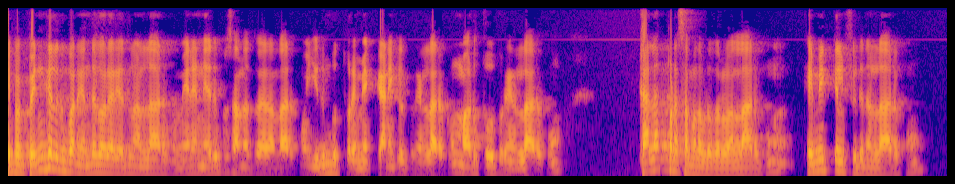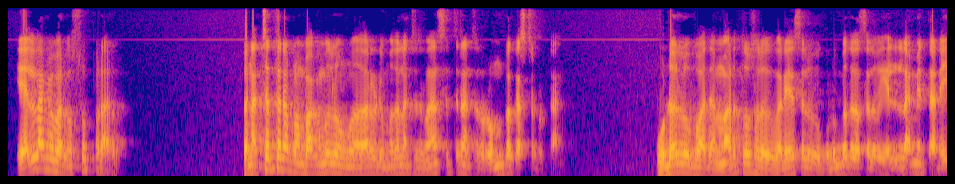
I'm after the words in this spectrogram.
இப்ப பெண்களுக்கு பாருங்க. எந்த காரியத்துல நல்லா இருக்கும். ஏன்னா நெருப்பு சார்ந்த துறை நல்லா இருக்கும். இரும்புத்துறை மெக்கானிக்கல் துறை நல்லா இருக்கும். மருத்துவத்துறை நல்லா இருக்கும். கலப்பட சம்மந்தப்பட்ட துறை நல்லா இருக்கும். கெமிக்கல் ஃபீல்டு நல்லா இருக்கும். எல்லாமே பாருங்க சூப்பரா இருக்கும். இப்போ நட்சத்திர பலம் பார்க்கும்போது அவருடைய முதல் நட்சத்திரம் தான் சித்திர நட்சத்திரம் ரொம்ப கஷ்டப்பட்டாங்க. உடல் உபாதை மருத்துவ செலவு வரைய செலவு குடும்பத்தில் செலவு எல்லாமே தடை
